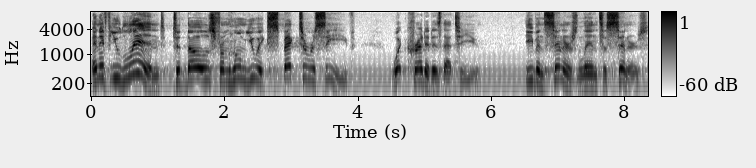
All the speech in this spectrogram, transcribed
And if you lend to those from whom you expect to receive, what credit is that to you? Even sinners lend to sinners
